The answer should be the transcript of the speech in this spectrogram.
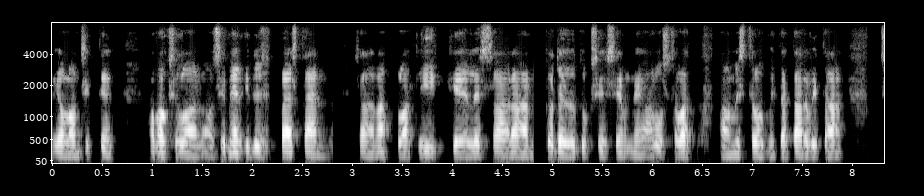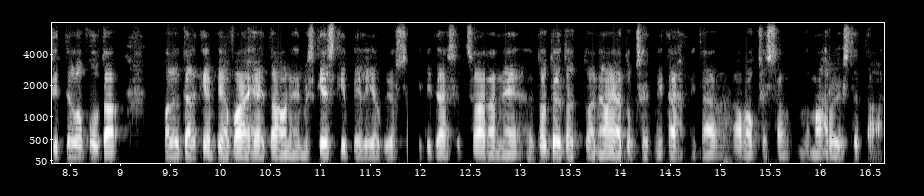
jolloin sitten avauksella on, on se merkitys, että päästään saadaan nappulat liikkeelle, saadaan toteutetuksi ne alustavat valmistelut, mitä tarvitaan. Sitten lopulta paljon tärkeimpiä vaiheita on esimerkiksi keskipeli, jossa pitäisi saada ne toteutettua ne ajatukset, mitä, mitä avauksessa mahdollistetaan.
